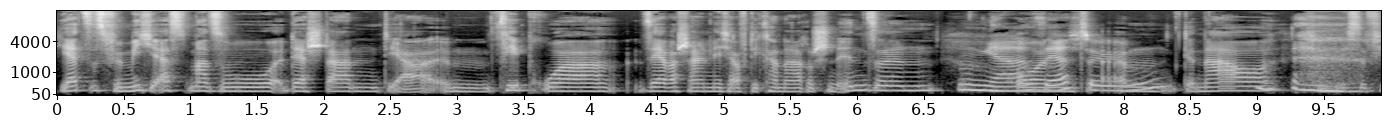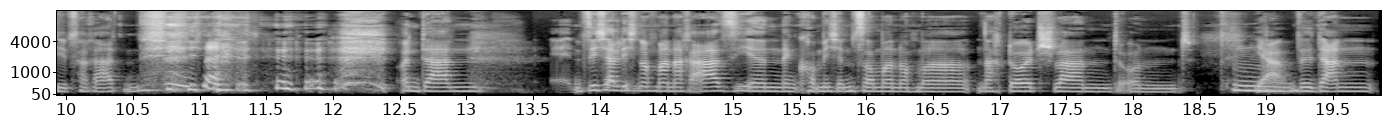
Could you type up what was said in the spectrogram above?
jetzt ist für mich erstmal so der Stand, ja, im Februar sehr wahrscheinlich auf die Kanarischen Inseln. Ja, und, sehr schön. Ähm, genau, ich will nicht so viel verraten. und dann sicherlich noch mal nach Asien, dann komme ich im Sommer noch mal nach Deutschland und mm. ja, will dann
